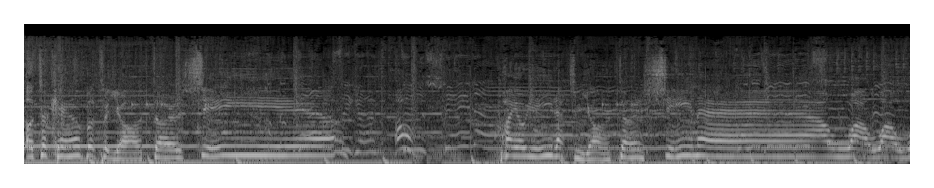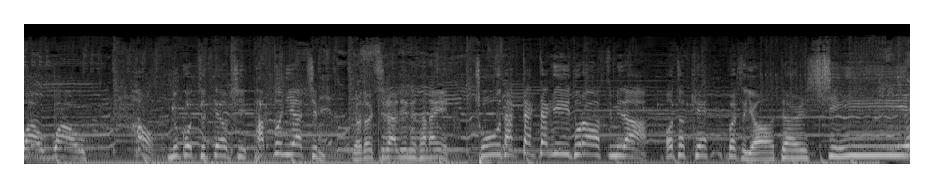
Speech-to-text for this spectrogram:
어떻게 벌써 8시. 어. 화요일 아침 8시네. wow wow wow wow. 하우 눈코 뜰 새 없이 바쁜 이 아침. 8시를 알리는 사나이 조닥닥닥이 돌아왔습니다. 어떻게 벌써 8시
